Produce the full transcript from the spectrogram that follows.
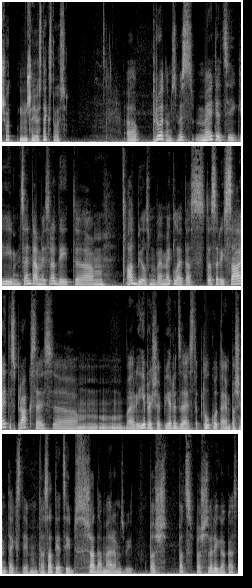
šo, šajos tekstos? Uh, protams, mēs mētiecīgi centāmies radīt um, atbilsmi vai meklēt tās, tās arī saites praksēs, um, vai arī iepriekšējā pieredzē starp tulkotājiem pašiem tekstiem. Un tās attiecības šādā mērā mums bija pašas pats pats svarīgākās.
